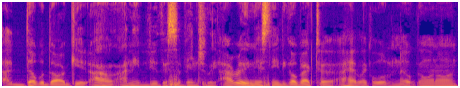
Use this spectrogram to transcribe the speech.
I double dog get. I I need to do this eventually. I really just need to go back to. I had like a little note going on.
